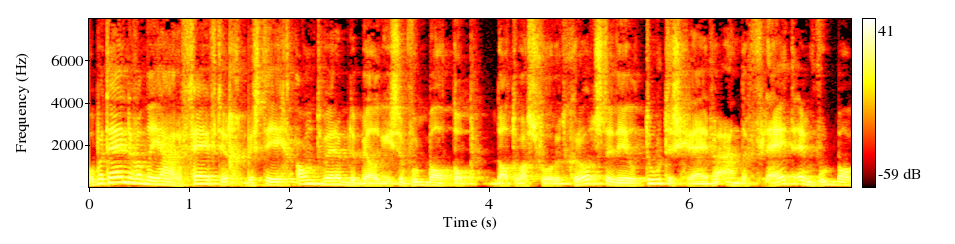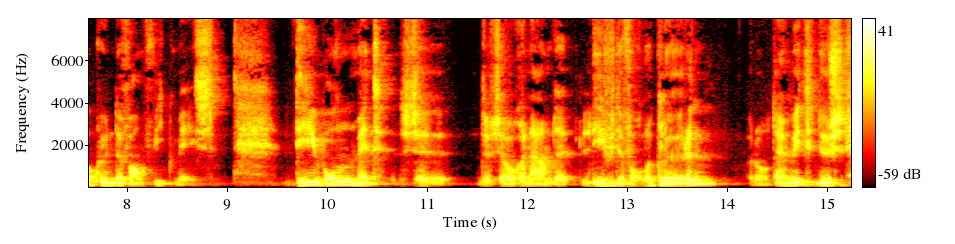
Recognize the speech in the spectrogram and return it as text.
Op het einde van de jaren 50 besteeg Antwerp de Belgische voetbaltop. Dat was voor het grootste deel toe te schrijven aan de vlijt en voetbalkunde van Vic Mees. Die won met de zogenaamde liefdevolle kleuren, rood en wit dus,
